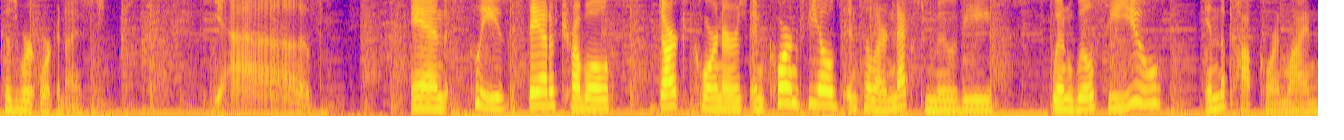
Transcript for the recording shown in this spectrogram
cause we're organized. Yes. And please stay out of trouble, dark corners, and cornfields until our next movie when we'll see you in the popcorn line.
